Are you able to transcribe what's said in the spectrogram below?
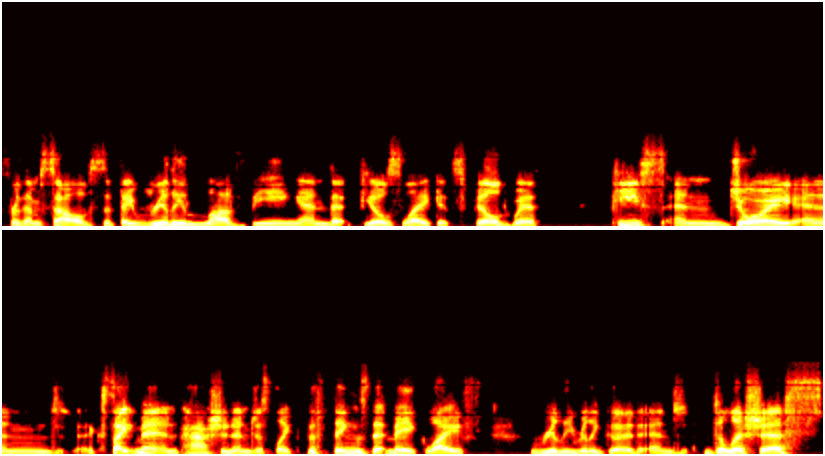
for themselves that they really love being in that feels like it's filled with peace and joy and excitement and passion and just like the things that make life really really good and delicious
